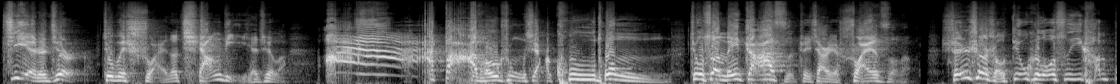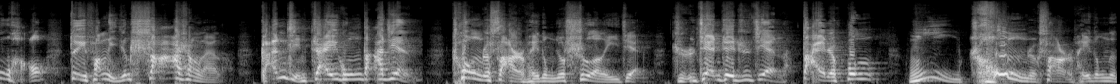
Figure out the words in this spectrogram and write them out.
借着劲儿就被甩到墙底下去了。啊！大头冲下，哭痛。就算没扎死，这下也摔死了。神射手丢克罗斯一看不好，对方已经杀上来了，赶紧摘弓搭箭，冲着萨尔培东就射了一箭。只见这支箭呢，带着风，呜，冲着萨尔培东的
